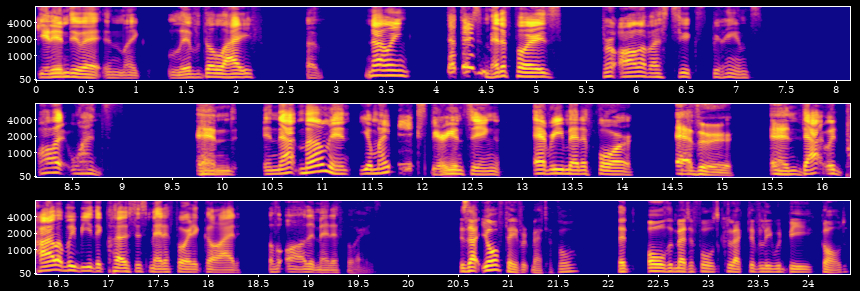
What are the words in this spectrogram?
get into it and like live the life of knowing that there's metaphors for all of us to experience all at once. And in that moment, you might be experiencing every metaphor ever. And that would probably be the closest metaphor to God of all the metaphors. Is that your favorite metaphor? That all the metaphors collectively would be God?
